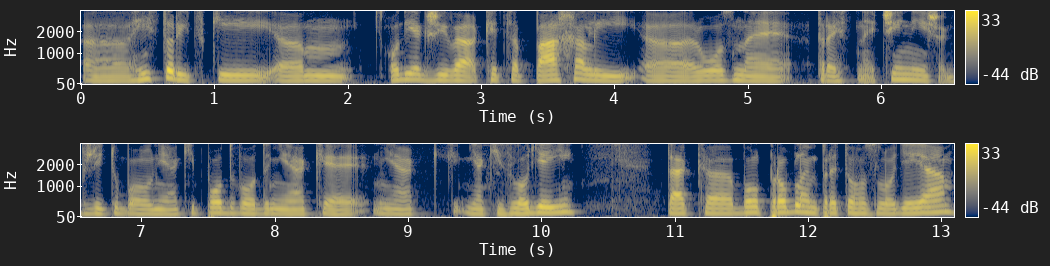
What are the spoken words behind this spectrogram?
Uh, historicky um, odjak živa, keď sa páchali uh, rôzne trestné činy, však vždy tu bol nejaký podvod, nejaké, nejak, nejaký zlodeji, tak uh, bol problém pre toho zlodeja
